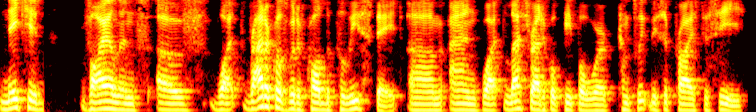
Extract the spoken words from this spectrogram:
naked violence of what radicals would have called the police state, um, and what less radical people were completely surprised to see,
